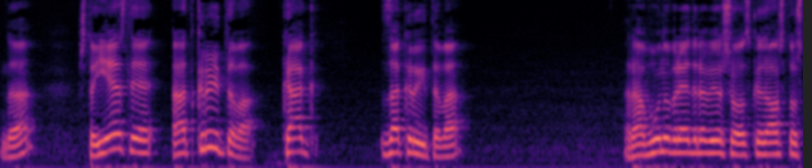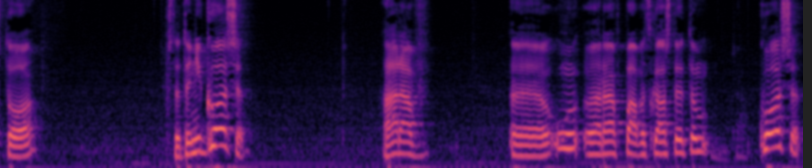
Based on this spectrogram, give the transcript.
да? Что если открытого, как закрытого, Равуна Равьешо сказал, что что? Что это не кошер. А Рав, э, у, Рав Папа сказал, что это кошер.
